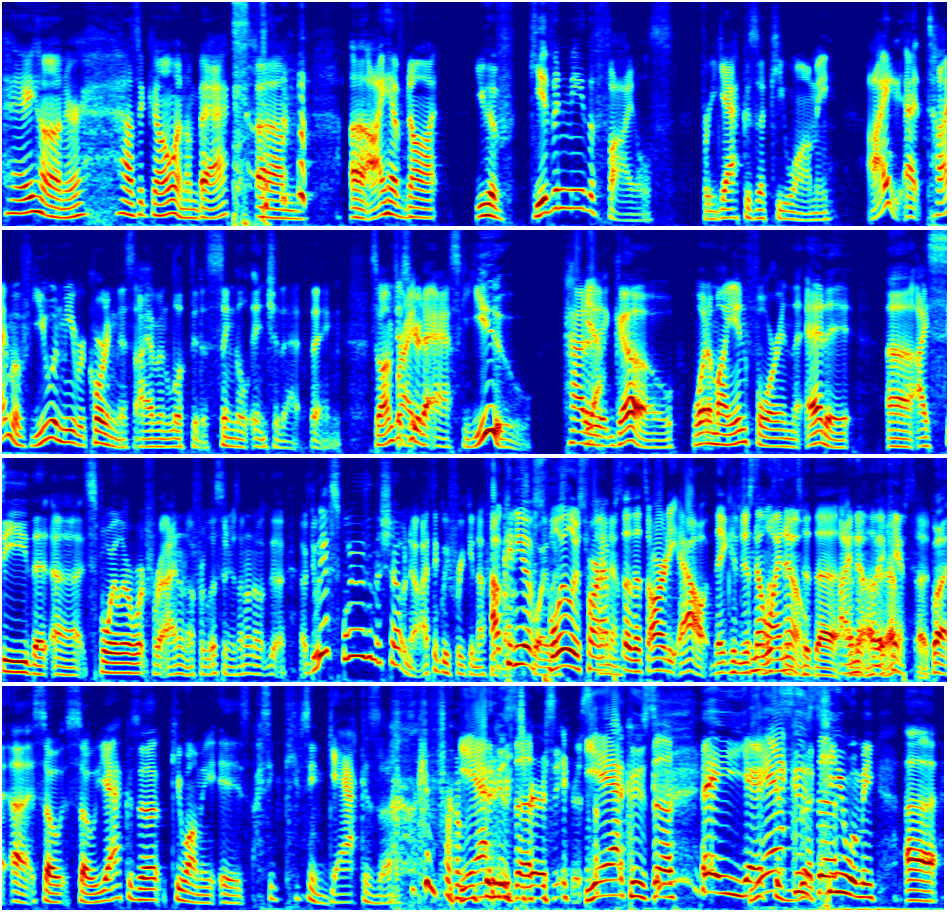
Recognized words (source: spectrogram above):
Hey, Hunter. How's it going? I'm back. Um, uh, I have not. You have given me the files for Yakuza Kiwami. I, at time of you and me recording this, I haven't looked at a single inch of that thing. So I'm just Right. here to ask you, how did Yeah. it go? What am I in for in the edit? Uh, I see that uh, spoiler alert for I don't know for listeners. I don't know. The, do we have spoilers in the show? No, I think we freak enough. How can you have spoilers. spoilers for an episode that's already out? They can just No, listen I know. to the I know the they can't. episode. But uh, so so Yakuza Kiwami is I see, keep seeing Yakuza like I'm from New Jersey or something. Yakuza. Hey Yakuza, Yakuza. Kiwami. Uh,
